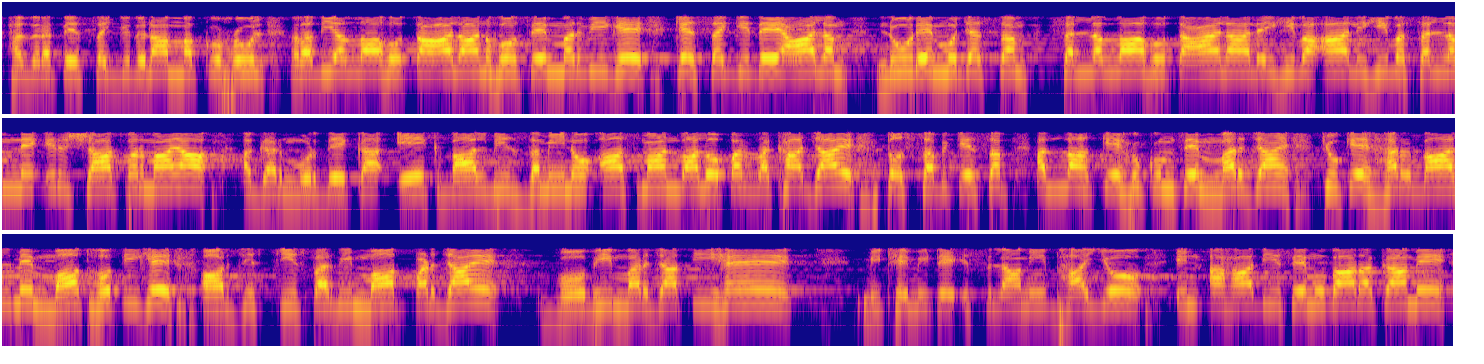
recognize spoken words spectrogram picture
حضرت سیدنا مکحول رضی اللہ تعالیٰ عنہ سے مروی گئے کہ سید عالم نور مجسم صلی اللہ تعالی علیہ وآلہ وسلم نے ارشاد فرمایا، اگر مردے کا ایک بال بھی زمین و آسمان والوں پر رکھا جائے تو سب کے سب اللہ کے حکم سے مر جائیں، کیونکہ ہر بال میں موت ہوتی ہے اور جس چیز پر بھی موت پڑ جائے وہ بھی مر جاتی ہے۔ میٹھے میٹھے اسلامی بھائیوں، ان احادیث مبارکہ میں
